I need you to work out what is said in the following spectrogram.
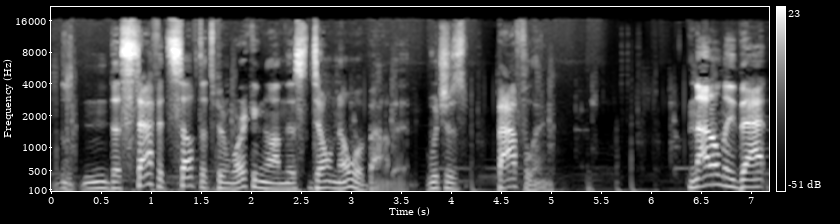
the staff itself that's been working on this don't know about it, which is baffling. Not only that,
